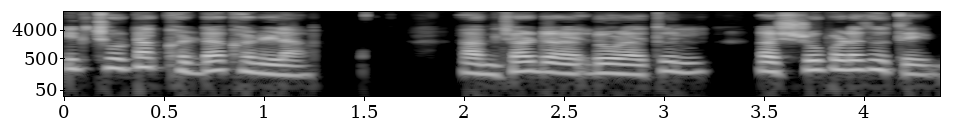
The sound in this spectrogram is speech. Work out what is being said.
एक छोटा खड्डा खणला. आमच्या डोळ्यातून अश्रू पडत होते.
